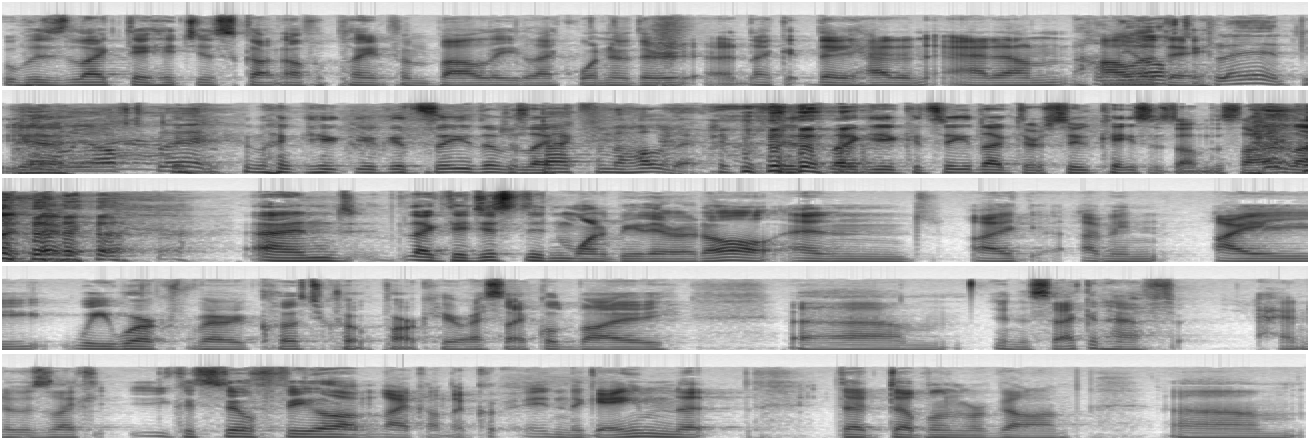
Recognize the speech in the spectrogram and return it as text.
it was like they had just gotten off a plane from Bali, like one of their uh, like they had an add-on holiday. off the plane. Yeah. Only off the plane. like you, you could see them Just like back from the holiday. just like you could see like their suitcases on the sideline there. and like they just didn't want to be there at all and i i mean i we work very close to croke park here i cycled by um in the second half and it was like you could still feel on like on the in the game that that dublin were gone um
